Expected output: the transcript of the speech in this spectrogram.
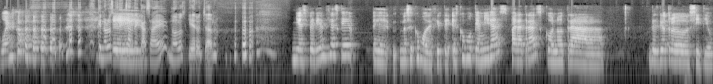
Bueno. que no los quiero echar de eh, casa, ¿eh? No los quiero echar. Mi experiencia es que eh, no sé cómo decirte, es como que miras para atrás con otra, desde otro sitio.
